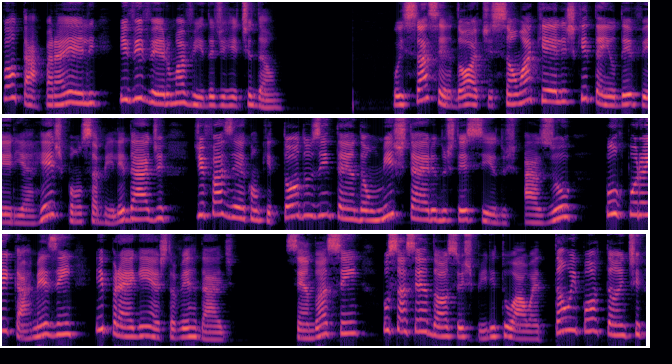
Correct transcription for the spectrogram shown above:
voltar para ele e viver uma vida de retidão. Os sacerdotes são aqueles que têm o dever e a responsabilidade de fazer com que todos entendam o mistério dos tecidos azul, púrpura e carmesim e preguem esta verdade. Sendo assim, o sacerdócio espiritual é tão importante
